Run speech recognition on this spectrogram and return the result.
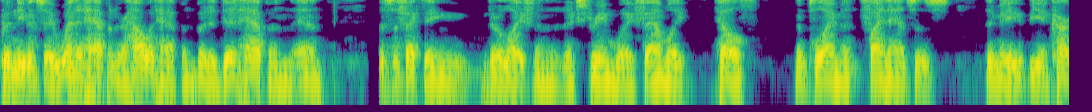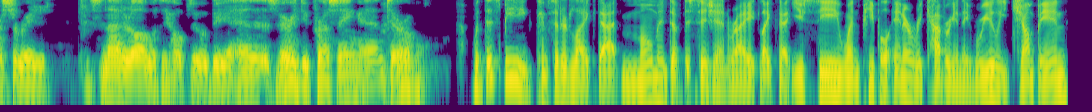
couldn't even say when it happened or how it happened, but it did happen. And it's affecting their life in an extreme way family, health, employment, finances. They may be incarcerated. It's not at all what they hoped it would be. And it's very depressing and terrible. Would this be considered like that moment of decision, right? Like that you see when people enter recovery and they really jump in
